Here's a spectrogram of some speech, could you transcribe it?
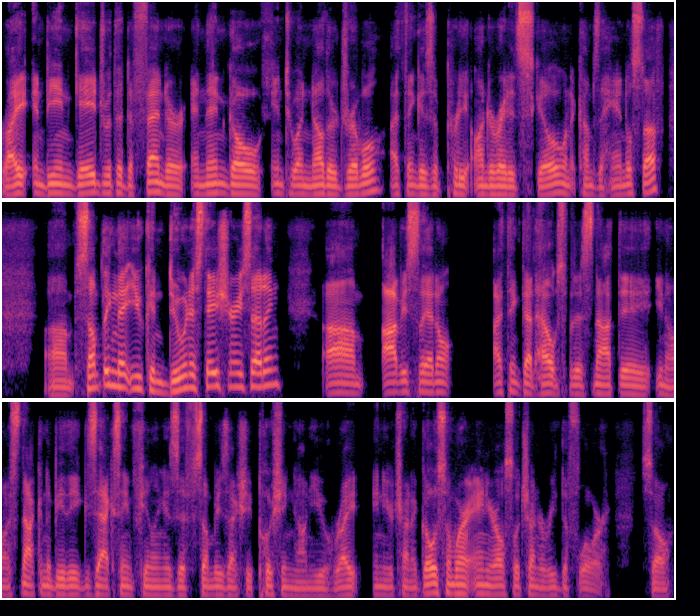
right? And be engaged with a defender and then go into another dribble, I think is a pretty underrated skill when it comes to handle stuff. Um, something that you can do in a stationary setting. Um, obviously, I don't. I think that helps, but it's not the you know it's not going to be the exact same feeling as if somebody's actually pushing on you, right? And you're trying to go somewhere, and you're also trying to read the floor. So,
